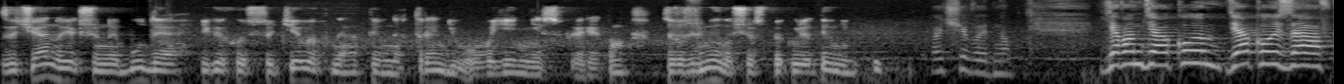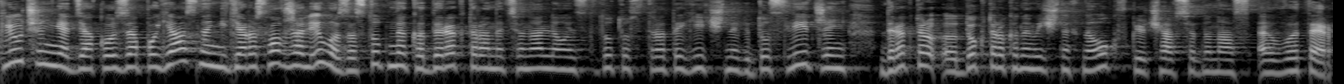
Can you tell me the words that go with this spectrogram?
звичайно, якщо не буде якихось суттєвих негативних трендів у воєнній сфері, тому зрозуміло, що спекулятивні Очевидно. Я вам дякую. Дякую за включення, дякую за пояснення. Ярослав Жаліло, заступник директора Національного інституту стратегічних досліджень, директор доктор економічних наук, включався до нас в ЕТР.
